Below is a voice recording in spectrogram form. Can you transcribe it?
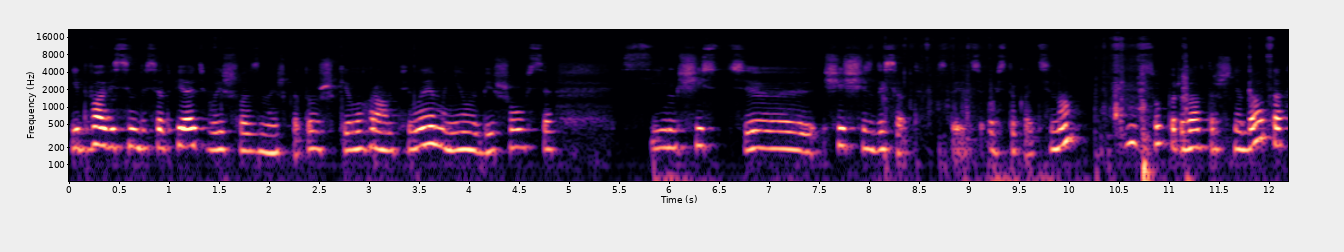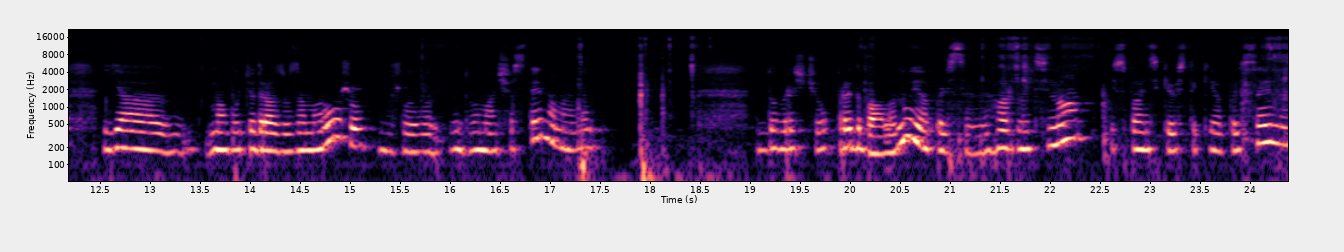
І 2,85 вийшла знижка. Тож кілограм філе мені обійшовся 7, 6, е, 6,60, здається. Ось така ціна. Ну, супер, завтрашня дата. Я, мабуть, одразу заморожу, можливо, двома частинами, але добре, що придбала. Ну і апельсини. Гарна ціна. Іспанські ось такі апельсини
